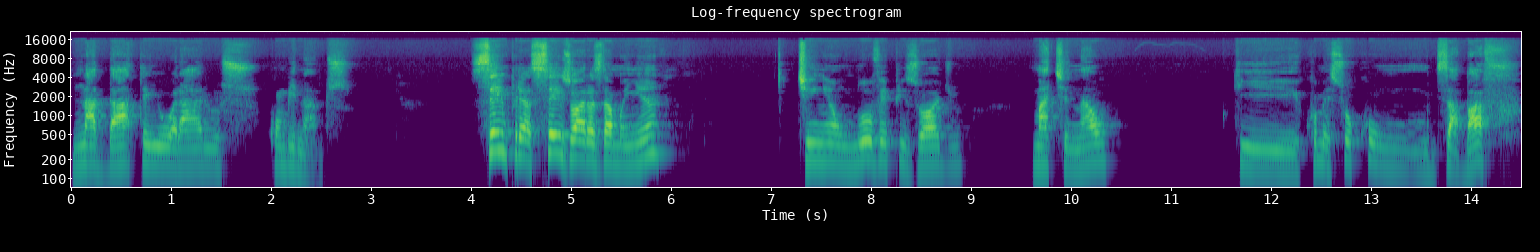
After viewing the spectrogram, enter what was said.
na data e horários combinados. Sempre às 6 horas da manhã tinha um novo episódio matinal que começou com um desabafo,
